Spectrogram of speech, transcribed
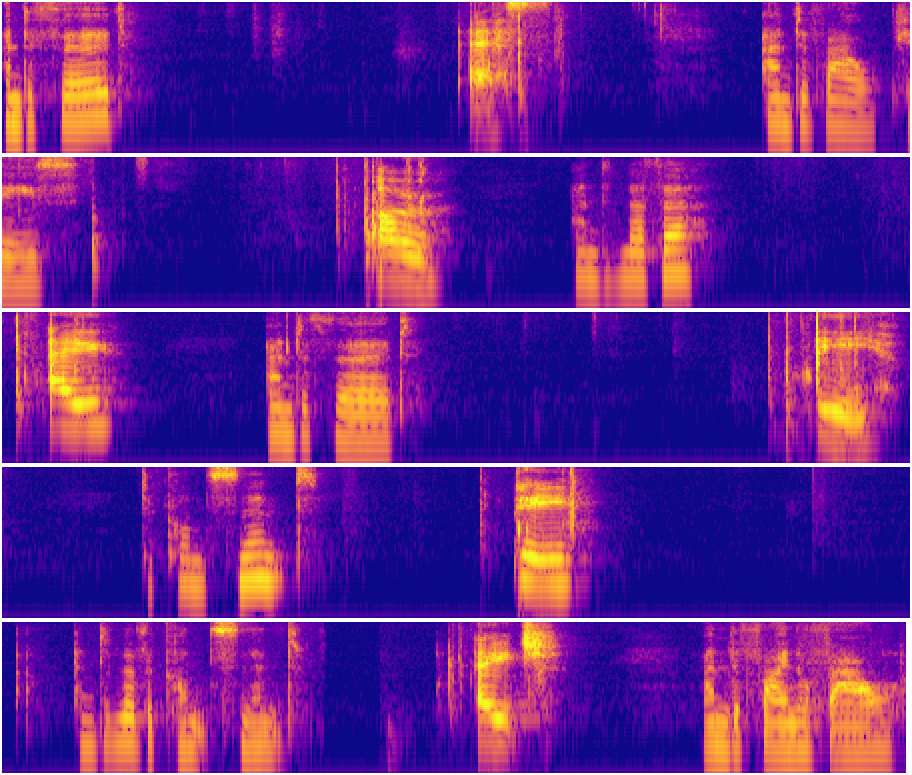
And a third. S, And a vowel, please. O, and another, A, and a third. E, A consonant, P, and another consonant, H, and a final vowel.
